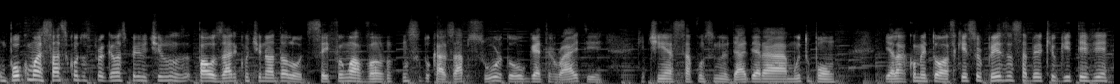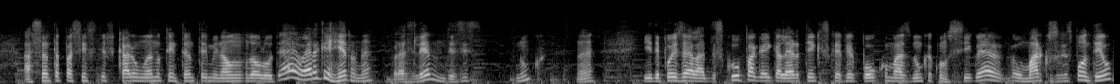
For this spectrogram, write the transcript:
um, pouco mais fácil quando os programas permitiram pausar e continuar o download. Isso aí foi um avanço do caso absurdo, ou Get Right, que tinha essa funcionalidade, era muito bom. E ela comentou, ó, fiquei surpresa saber que o Gui teve a santa paciência de ficar um ano tentando terminar um download. É, eu era guerreiro, né? Brasileiro, não desiste nunca, né? E depois ela, desculpa, aí galera, tenho que escrever pouco, mas nunca consigo. É, o Marcos respondeu.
